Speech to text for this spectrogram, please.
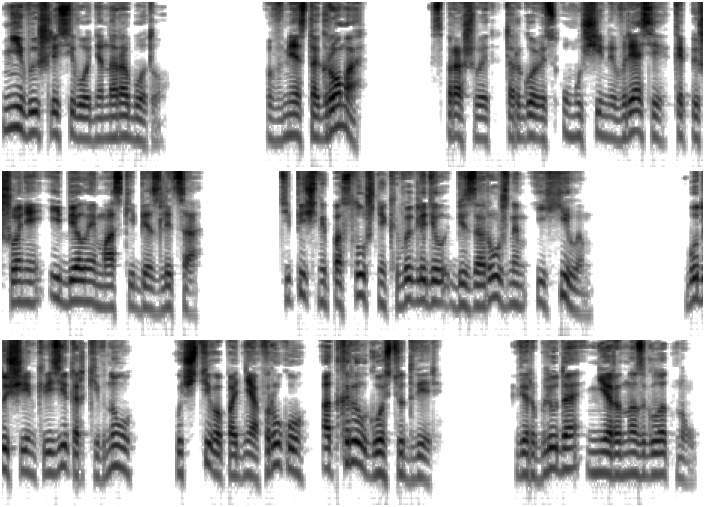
не вышли сегодня на работу. «Вместо грома?» — спрашивает торговец у мужчины в рясе, капюшоне и белой маске без лица. Типичный послушник выглядел безоружным и хилым. Будущий инквизитор кивнул учтиво подняв руку, открыл гостю дверь. Верблюда нервно сглотнул.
